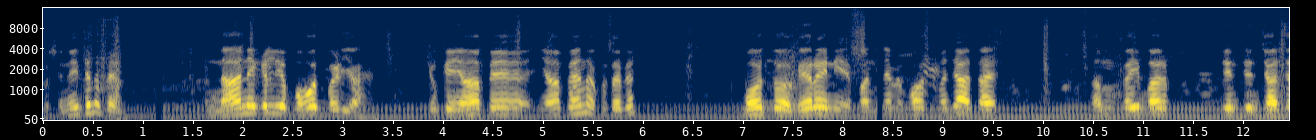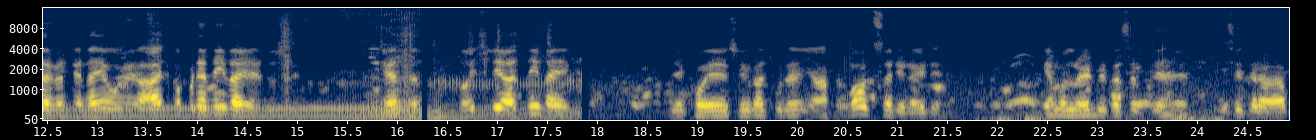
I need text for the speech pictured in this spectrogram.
कुछ नहीं थे ना पहले? नहाने के लिए बहुत बढ़िया है, क्योंकि यहाँ पे यहाँ पे है ना खुशा बहुत तो गहरा ही नहीं है पानी। में बहुत मज़ा आता है। हम कई बार तीन तीन, चार चार घंटे नहाए हुए आज कपड़े नहीं लाए हैं दूसरे। तो इसलिए आज नहीं लाएँगे देखो, ये शिवराजपुर है, यहाँ पे बहुत सारी राइडें हैं। कैमल राइड भी कर सकते हैं। इसी तरह आप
